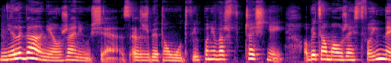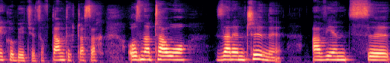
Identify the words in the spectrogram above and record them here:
nielegalnie ożenił się z Elżbietą Woodville, ponieważ wcześniej obiecał małżeństwo innej kobiecie, co w tamtych czasach oznaczało zaręczyny, a więc y,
